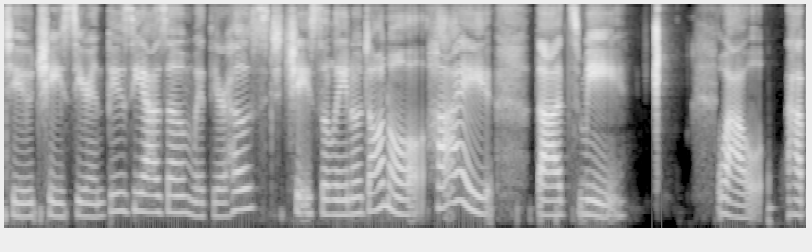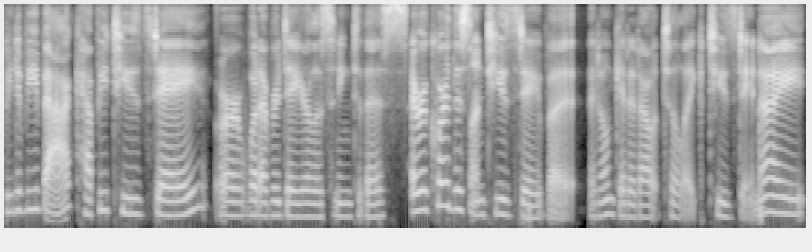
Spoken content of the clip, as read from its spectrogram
To Chase Your Enthusiasm with your host, Chase Elaine O'Donnell. Hi, that's me. Wow, happy to be back. Happy Tuesday, or whatever day you're listening to this. I record this on Tuesday, but I don't get it out till like Tuesday night.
